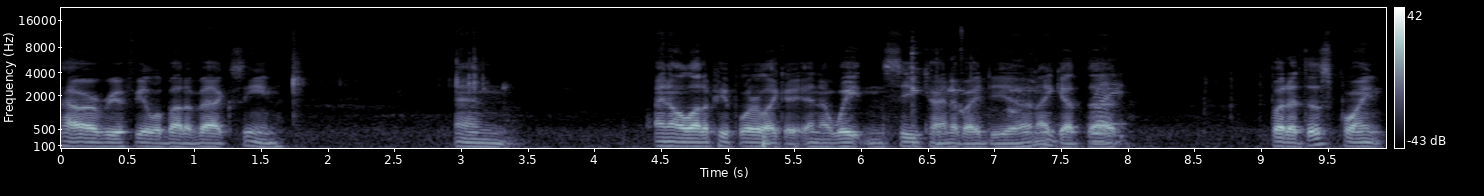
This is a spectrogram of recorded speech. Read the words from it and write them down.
however you feel about a vaccine. And I know a lot of people are like in a wait and see kind of idea, and I get that. Right. But at this point,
